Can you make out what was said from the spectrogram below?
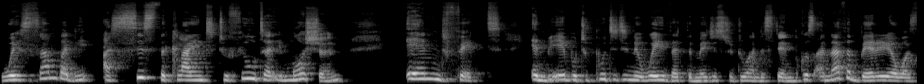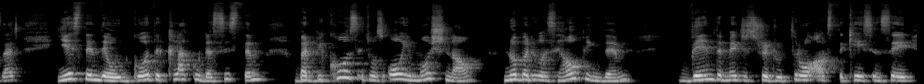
where somebody assists the client to filter emotion and fact and be able to put it in a way that the magistrate will understand. Because another barrier was that, yes, then they would go, the clerk would assist them, but because it was all emotional, nobody was helping them, then the magistrate would throw out the case and say,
